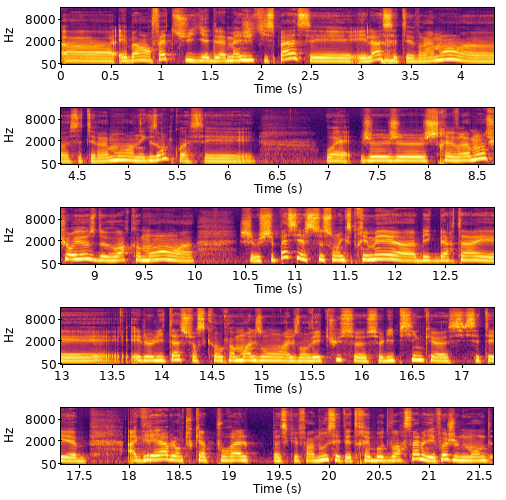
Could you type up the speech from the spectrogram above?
euh, et ben en fait il y a de la magie qui se passe et, et là c'était vraiment euh, c'était vraiment un exemple quoi. C'est Ouais, je, je, je, serais vraiment curieuse de voir comment. Euh, je, je, sais pas si elles se sont exprimées, euh, Big Bertha et, et, Lolita, sur ce que, comment elles ont, elles ont vécu ce, ce lip sync, euh, si c'était agréable en tout cas pour elles, parce que enfin nous c'était très beau de voir ça, mais des fois je me demande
